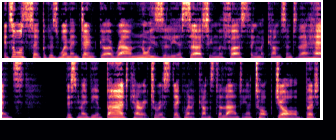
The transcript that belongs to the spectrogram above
It's also because women don't go around noisily asserting the first thing that comes into their heads. This may be a bad characteristic when it comes to landing a top job, but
